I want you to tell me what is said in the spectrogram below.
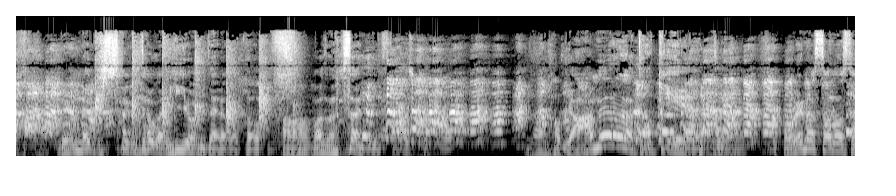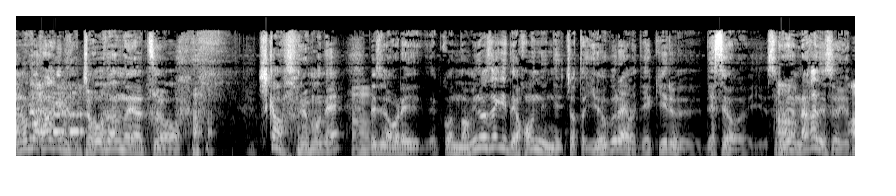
連絡してあげた方がいいよみたいなことを、マ野さんに言ってたらしくて。なるほど。やめろよ、トキって。俺のその、その場限りの冗談のやつを。しかもそれもね、うん、別に俺、この飲みの席で本人にちょっと言うぐらいはできるですよ。それぐらいの中ですよ、言って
